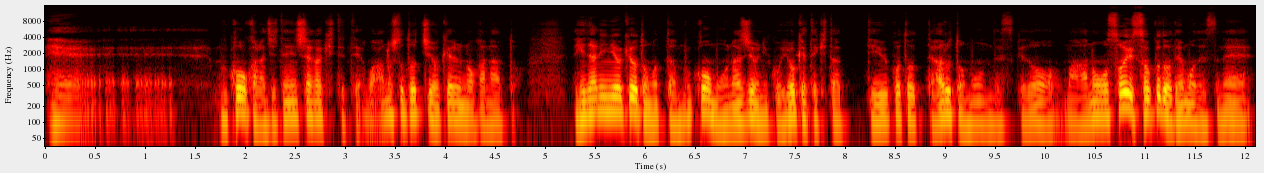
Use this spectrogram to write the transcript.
えー、向こうから自転車が来てて、あの人どっち避けるのかなと。左に避けようと思ったら向こうも同じようにこう避けてきたっていうことってあると思うんですけど、まああの遅い速度でもですね、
